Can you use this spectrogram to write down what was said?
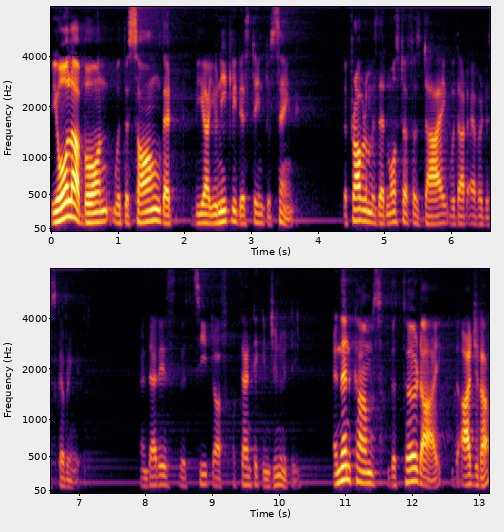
We all are born with a song that we are uniquely destined to sing. The problem is that most of us die without ever discovering it. And that is the seat of authentic ingenuity. And then comes the third eye, the ajna.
